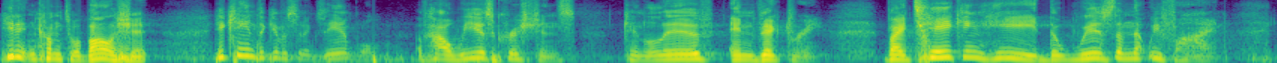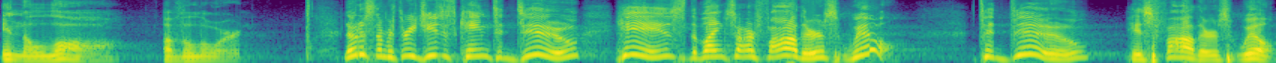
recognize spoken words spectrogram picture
he didn't come to abolish it. He came to give us an example of how we as Christians can live in victory by taking heed the wisdom that we find in the law of the Lord. Notice number three, Jesus came to do his, the blanks our Father's will to do his Father's will.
